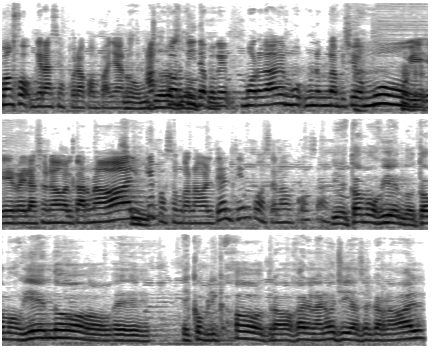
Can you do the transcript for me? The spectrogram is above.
Juanjo, gracias por acompañarnos. No, Ah, cortita, porque Morgade es un, un apellido muy eh, relacionado al carnaval. ¿Qué pasó en carnaval? ¿Te da el tiempo de hacer las cosas? Y estamos viendo, estamos viendo. eh, es complicado trabajar en la noche y hacer carnaval.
